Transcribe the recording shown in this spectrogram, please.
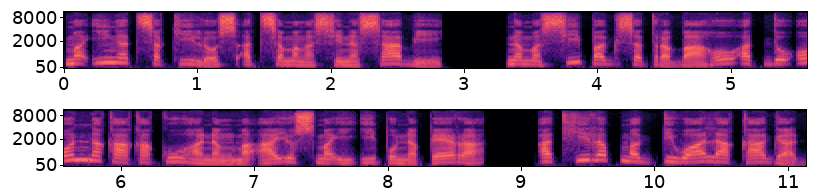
maingat sa kilos at sa mga sinasabi, na masipag sa trabaho at doon nakakakuha ng maayos maiipon na pera, at hirap magtiwala kagad,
